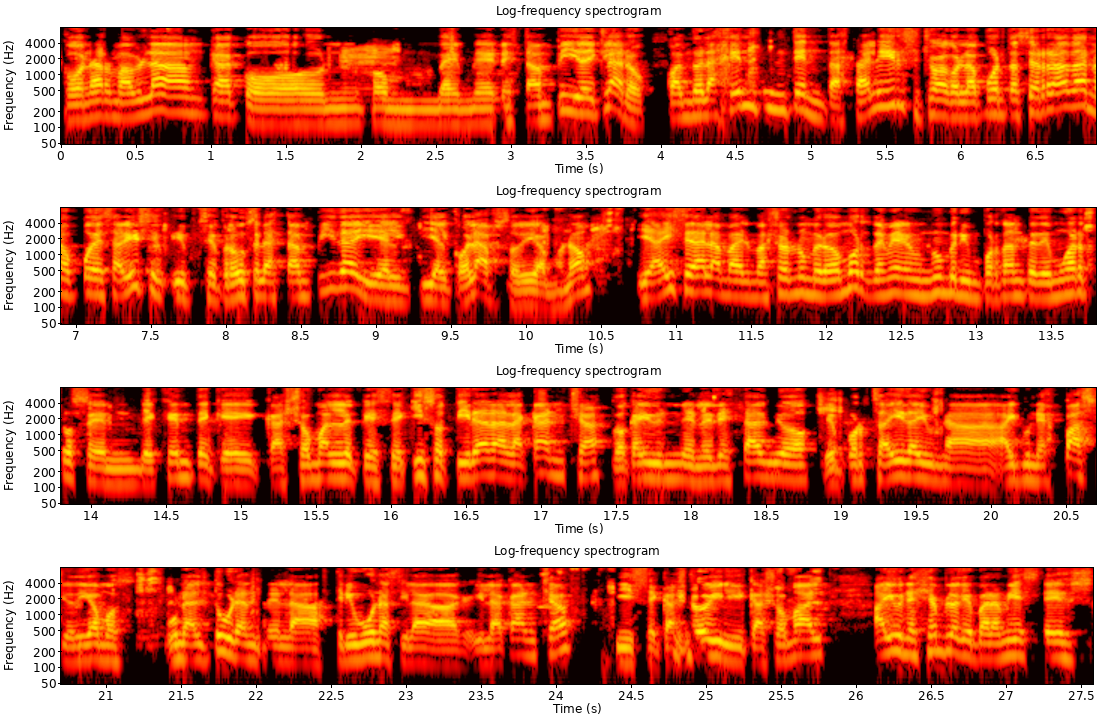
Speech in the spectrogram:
con arma blanca, con, con estampida, y claro, cuando la gente intenta salir, se choca con la puerta cerrada, no puede salir y se produce la estampida y el, y el colapso, digamos, ¿no? Y ahí se da la, el mayor número de muertos. También hay un número importante de muertos en, de gente que cayó mal, que se quiso tirar a la cancha, porque hay un, en el estadio de Port Said hay, una, hay un espacio, digamos, una altura entre las tribunas y la, y la cancha, y se cayó y cayó mal. Hay un ejemplo que para mí es, es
